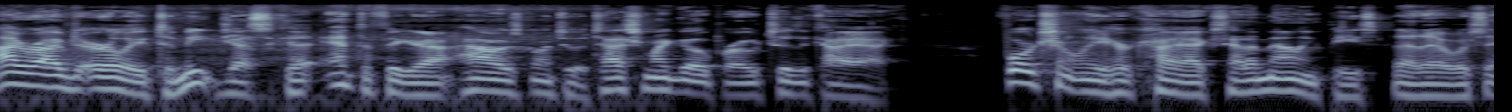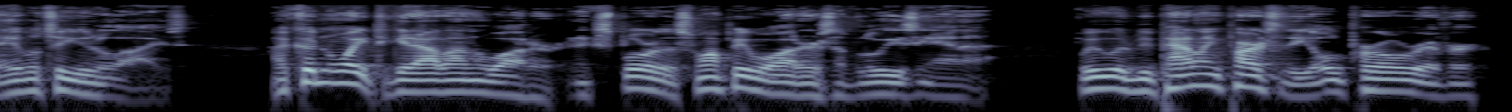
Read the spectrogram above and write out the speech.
I arrived early to meet Jessica and to figure out how I was going to attach my GoPro to the kayak. Fortunately, her kayaks had a mounting piece that I was able to utilize. I couldn't wait to get out on the water and explore the swampy waters of Louisiana. We would be paddling parts of the Old Pearl River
